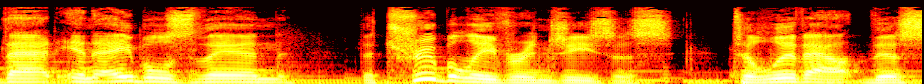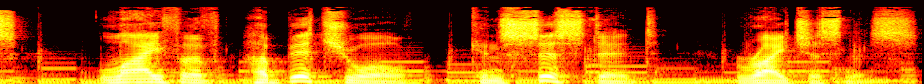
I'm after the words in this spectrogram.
that enables then the true believer in Jesus to live out this life of habitual, consistent righteousness?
